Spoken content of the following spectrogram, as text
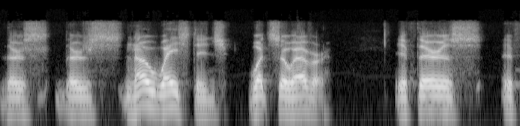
there's there's no wastage whatsoever. If there is if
